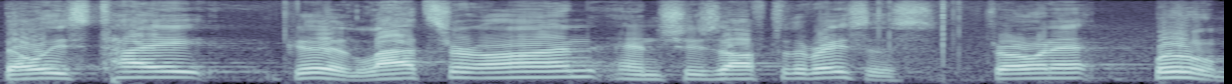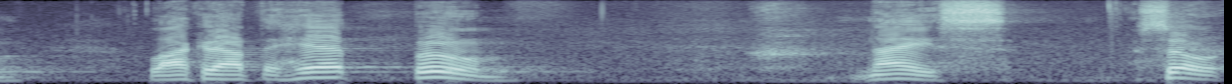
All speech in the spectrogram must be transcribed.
Belly's tight, good. Lats are on, and she's off to the races. Throwing it, boom. Lock it out the hip, boom. Nice. So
